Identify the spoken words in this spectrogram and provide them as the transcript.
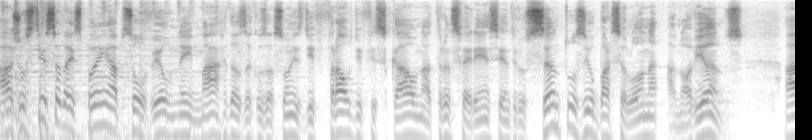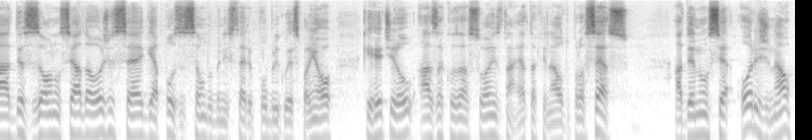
A Justiça da Espanha absolveu Neymar das acusações de fraude fiscal na transferência entre o Santos e o Barcelona há nove anos. A decisão anunciada hoje segue a posição do Ministério Público Espanhol, que retirou as acusações na reta final do processo. A denúncia original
